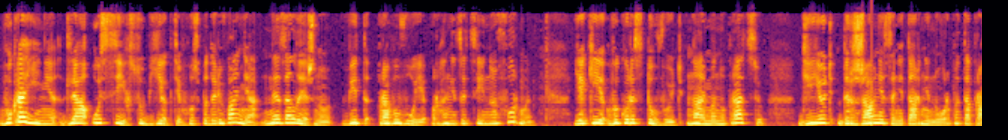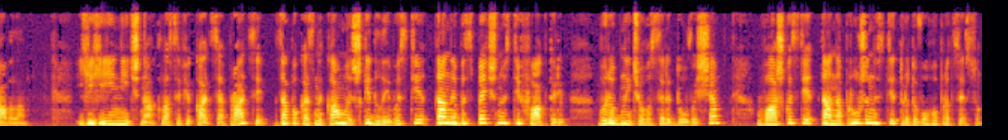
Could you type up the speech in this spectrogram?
В Україні для усіх суб'єктів господарювання незалежно від правової організаційної форми, які використовують найману працю, діють державні санітарні норми та правила. Гігієнічна класифікація праці за показниками шкідливості та небезпечності факторів виробничого середовища, важкості та напруженості трудового процесу,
